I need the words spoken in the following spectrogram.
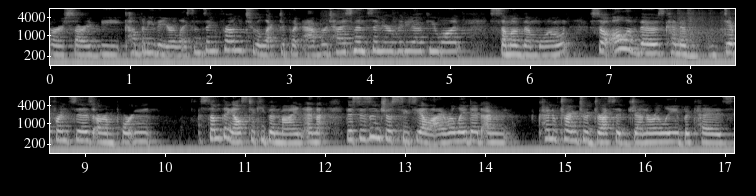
or sorry, the company that you're licensing from to elect to put advertisements in your video if you want. Some of them won't. So all of those kind of differences are important. Something else to keep in mind, and this isn't just CCLI related, I'm kind of trying to address it generally because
